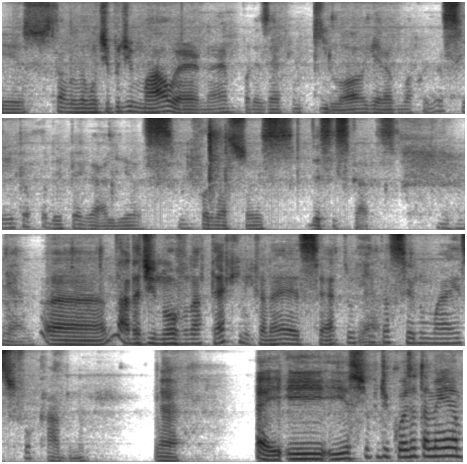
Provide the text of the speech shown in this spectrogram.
isso, instalando algum tipo de malware, né? Por exemplo, um keylogger, alguma coisa assim, para poder pegar ali as informações desses caras. Uhum. Uh, nada de novo na técnica, né? Exceto que está sendo mais focado, né? É. É, e, e, esse tipo de coisa também é,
